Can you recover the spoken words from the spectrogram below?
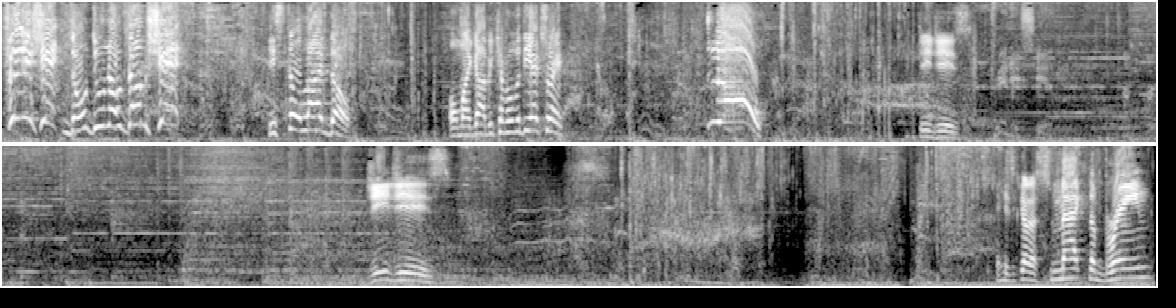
Finish it. Don't do no dumb shit. He's still alive though. Oh my god, be careful with the x-ray. No! GG's. GG's. He's gonna smack the brain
